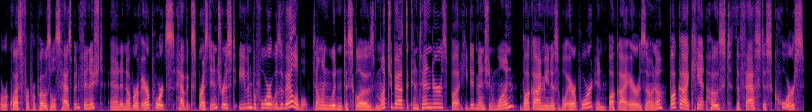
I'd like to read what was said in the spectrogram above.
A request for proposals has been finished, and a number of airports have expressed interest even before it was available. Telling wouldn't disclose much about the contenders, but he did mention one, Buckeye Municipal Airport in Buckeye, Arizona. Buckeye can't host the fastest course,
